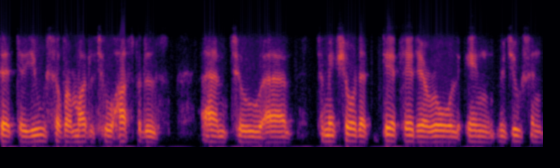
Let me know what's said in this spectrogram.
the, the use of our Model Two hospitals um, to uh, to make sure that they play their role in reducing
